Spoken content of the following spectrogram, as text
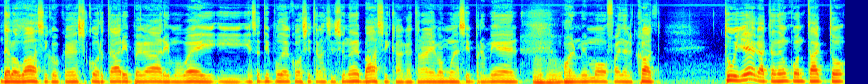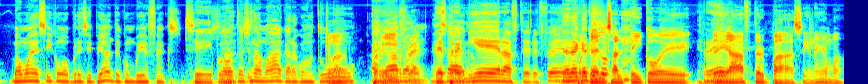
de lo básico, que es cortar y pegar y mover y, y ese tipo de cosas, y transiciones básicas que trae, vamos a decir, Premiere o el mismo Final Cut, tú llegas a tener un contacto, vamos a decir, como principiante con VFX. Sí, Cuando tú haces una máscara, cuando tú Claro. agarras... De. Premiere, After Effects. Desde que Porque tú- el saltico es Re- de after para cinema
